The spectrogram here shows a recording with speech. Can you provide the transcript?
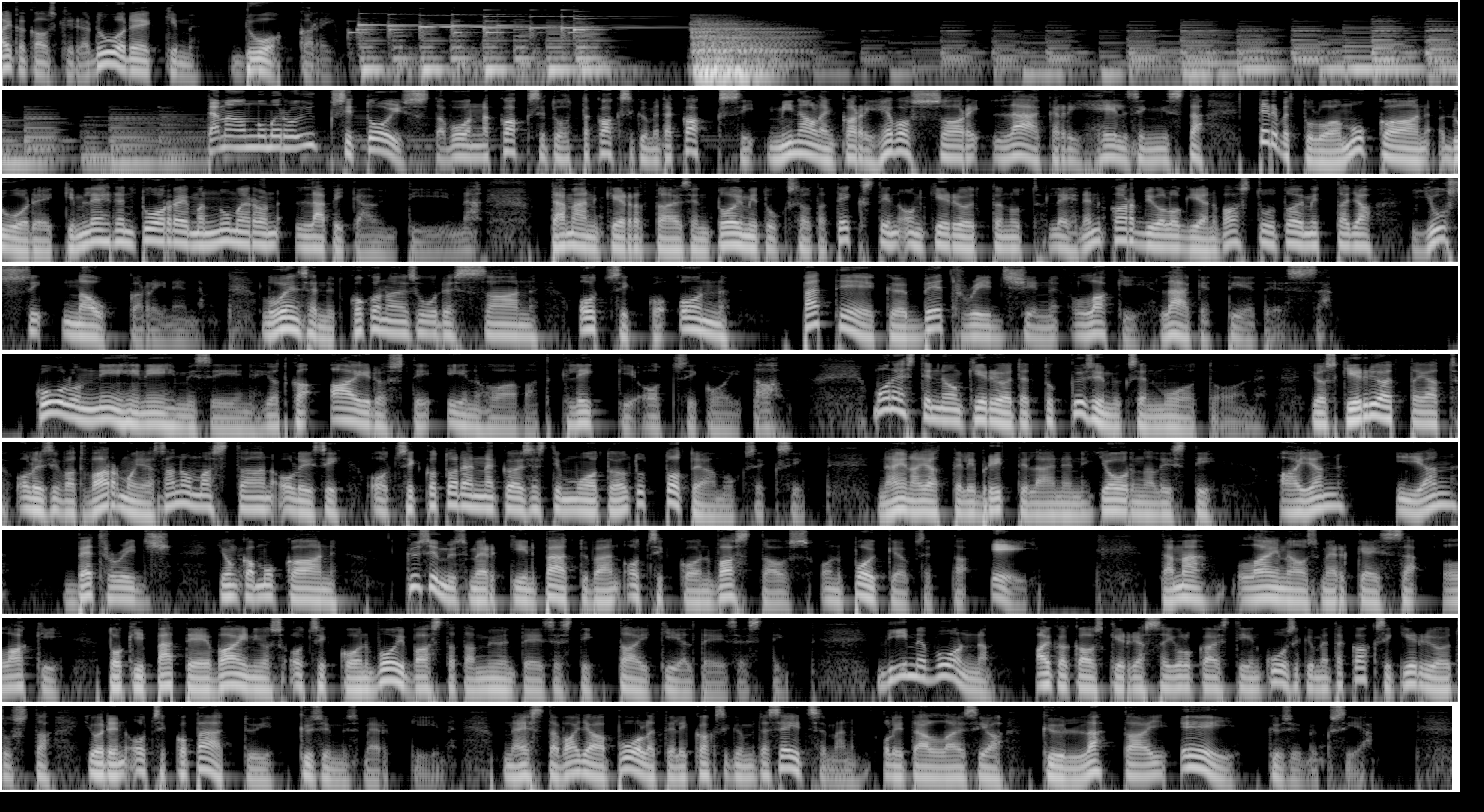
Aikakauskirja Duodeckim, Duokkari. Tämä on numero 11 vuonna 2022. Minä olen Kari Hevossaari, lääkäri Helsingistä. Tervetuloa mukaan Duodeckim-lehden tuoreimman numeron läpikäyntiin. Tämänkertaisen toimitukselta tekstin on kirjoittanut lehden kardiologian vastuutoimittaja Jussi Naukkarinen. Luen sen nyt kokonaisuudessaan. Otsikko on Päteekö Betridgein laki lääketieteessä? Kuulun niihin ihmisiin, jotka aidosti inhoavat klikkiotsikoita. Monesti ne on kirjoitettu kysymyksen muotoon. Jos kirjoittajat olisivat varmoja sanomastaan, olisi otsikko todennäköisesti muotoiltu toteamukseksi. Näin ajatteli brittiläinen journalisti Ian, Ian Betteridge, jonka mukaan kysymysmerkkiin päättyvään otsikkoon vastaus on poikkeuksetta ei. Tämä lainausmerkeissä laki toki pätee vain, jos otsikkoon voi vastata myönteisesti tai kielteisesti. Viime vuonna aikakauskirjassa julkaistiin 62 kirjoitusta, joiden otsikko päättyi kysymysmerkkiin. Näistä vajaa puolet eli 27 oli tällaisia kyllä tai ei kysymyksiä.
